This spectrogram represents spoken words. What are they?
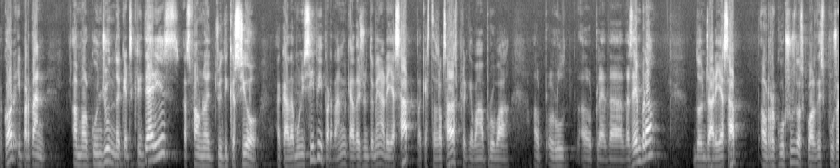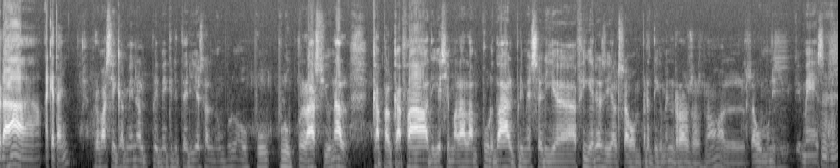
D'acord? I per tant, amb el conjunt d'aquests criteris es fa una adjudicació a cada municipi i per tant cada ajuntament ara ja sap aquestes alçades perquè vam aprovar el, el ple de desembre, doncs ara ja sap els recursos dels quals disposarà aquest any. però bàsicament el primer criteri és el número poblacional, que pel que fa, diguéssim, a l'Alt Empordà, el primer seria Figueres i el segon pràcticament Roses, no? el segon municipi que més, uh -huh.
